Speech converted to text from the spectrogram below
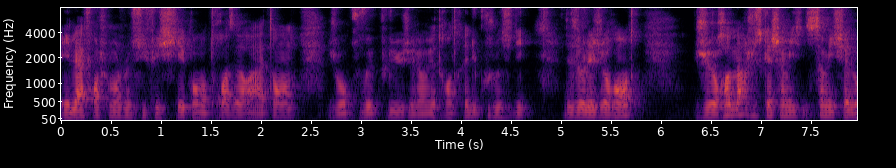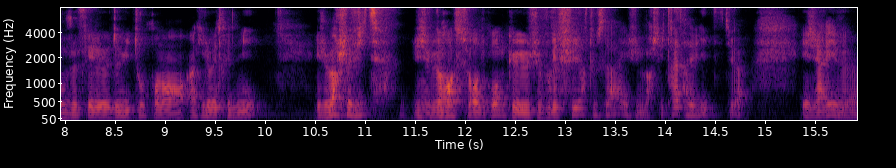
Et là franchement je me suis fait chier pendant trois heures à attendre. Je m'en pouvais plus, j'avais envie de rentrer. Du coup je me suis dit désolé, je rentre. Je remarche jusqu'à Saint-Michel, donc je fais le demi-tour pendant un kilomètre et demi. Et je marche vite. Je me suis rendu compte que je voulais fuir tout ça et je marchais très très vite, tu vois. Et j'arrive euh,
